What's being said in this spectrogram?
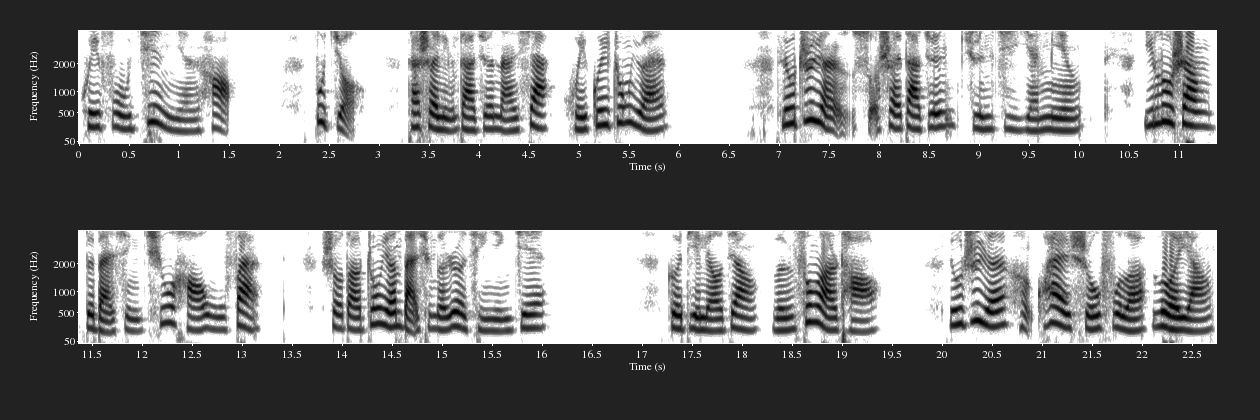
恢复晋年号。不久，他率领大军南下，回归中原。刘知远所率大军军纪严明，一路上对百姓秋毫无犯。受到中原百姓的热情迎接，各地辽将闻风而逃。刘知远很快收复了洛阳、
